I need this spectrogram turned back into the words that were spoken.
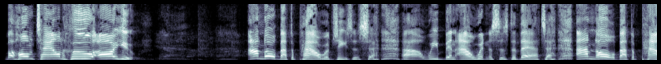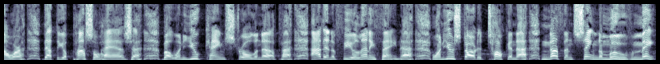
But hometown, who are you? I know about the power of Jesus. Uh, we've been eyewitnesses to that. I know about the power that the apostle has. But when you came strolling up, uh, I didn't feel anything. Uh, when you started talking, uh, nothing seemed to move me.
